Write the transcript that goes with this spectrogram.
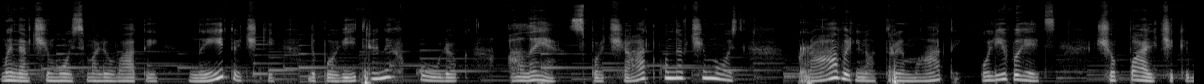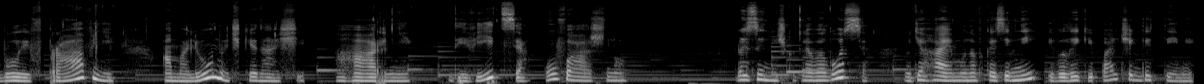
ми навчимось малювати ниточки до повітряних кульок, але спочатку навчимось правильно тримати олівець, щоб пальчики були вправні, а малюночки наші гарні. Дивіться уважно. Резиночку для волосся вдягаємо на вказівний і великий пальчик дитини.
